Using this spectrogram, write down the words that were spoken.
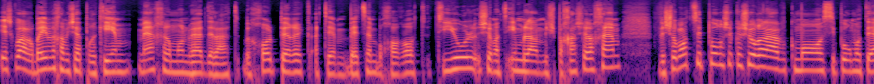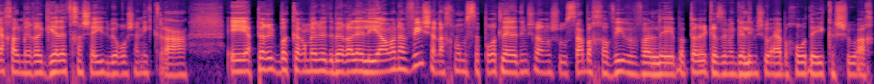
יש כבר 45 פרקים, מהחרמון ועד אילת, בכל פרק אתם בעצם בוחרות טיול שמתאים למשפחה שלכם, ושומעות סיפור שקשור אליו, כמו סיפור מותח על מרגלת חשאית בראש הנקרה. אה, הפרק בכרמל מדבר על אליהו הנביא, שאנחנו מספרות לילדים שלנו שהוא סבא חביב, אבל אה, בפרק הזה מגלים שהוא היה בחור די קשוח.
